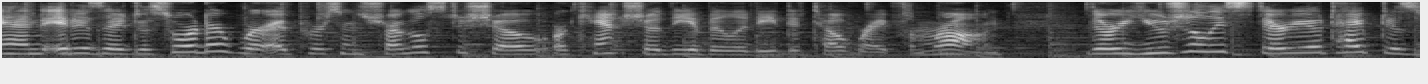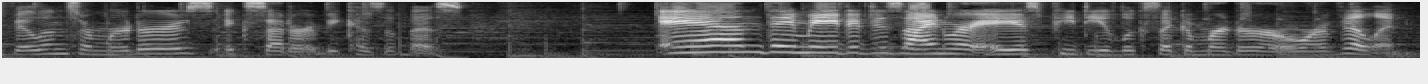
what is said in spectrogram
And it is a disorder where a person struggles to show or can't show the ability to tell right from wrong. They're usually stereotyped as villains or murderers, etc., because of this. And they made a design where ASPD looks like a murderer or a villain.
